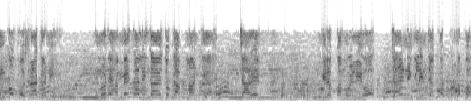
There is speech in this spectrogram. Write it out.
उनको घोषणा करनी है। उन्होंने हमेशा लिंगायतों का अपमान किया है चाहे वीरप्पा मोइली हो चाहे निखिलिन जगप्पा हो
